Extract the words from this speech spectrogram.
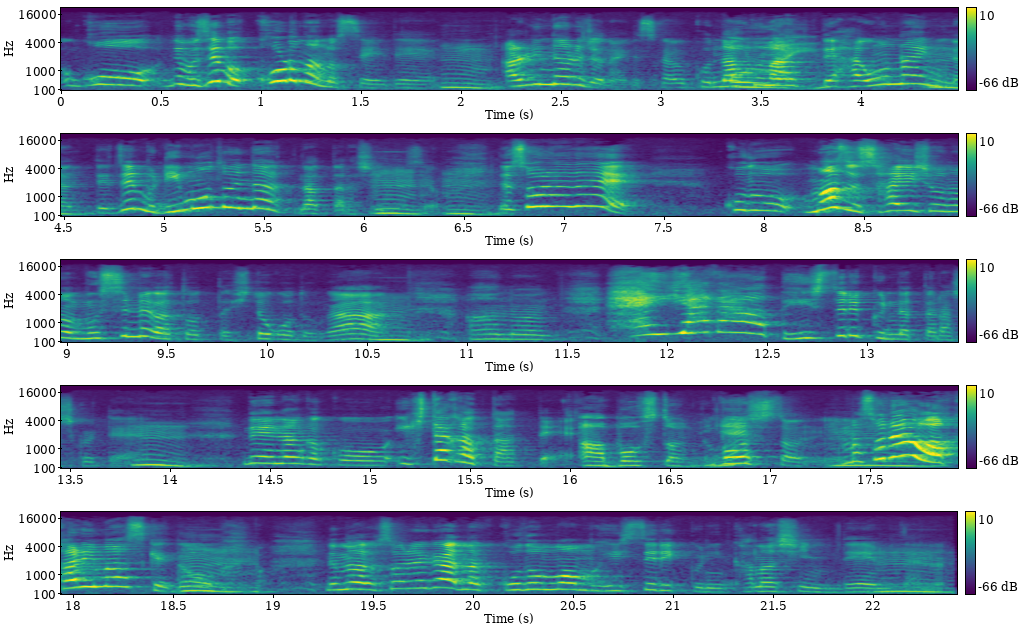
こうでも全部コロナのせいで、うん。あれになるじゃないですか。こうなくなってオンライン。はい、オンラインになって、全部リモートになるなったらしいんですよ、うんうん。でそれでこのまず最初の娘が取った一言が「うん。あのへいやだ!」ってヒステリックになったらしくて、うん。でなんかこう行きたかったって。あボストンにね。ボストンに、うんまあそれは分かりますけど、うん。でもなんかそれがなんか子供はもうヒステリックに悲しんでみたいな、うん。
